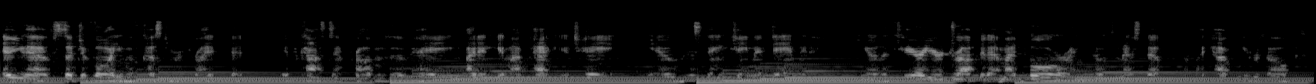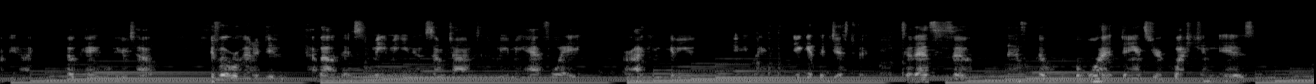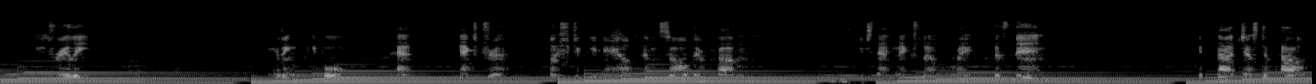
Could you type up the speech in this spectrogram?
there you have such a volume of customers right? That it's constant problems of hey i didn't get my package. Hey you know this thing came in damaged. You know the carrier dropped it at my door and so it's messed up. Like how can you resolve this? You know like okay well here's how here's what we're going to do how about this. Meet me you know sometimes it's meet me halfway or i can give you anyway you get the gist of it. So that's so that's the, the what to answer your question is is really giving people that extra push to get help them solve their problems, reach that next level, right? Because then it's not just about,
